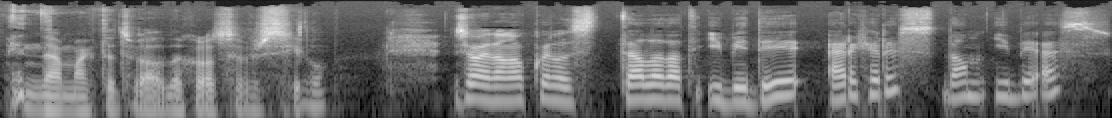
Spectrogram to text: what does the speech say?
En dat maakt het wel de grootste verschil. Zou je dan ook willen stellen dat IBD erger is dan IBS?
